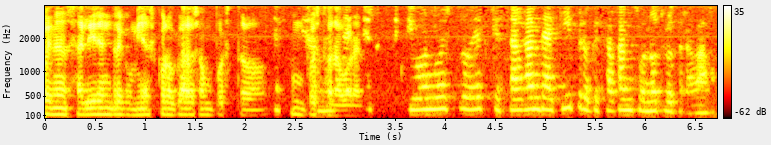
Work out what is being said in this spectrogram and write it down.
puedan salir, entre comillas, colocados a un puesto, un puesto laboral objetivo nuestro es que salgan de aquí, pero que salgan con otro trabajo.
